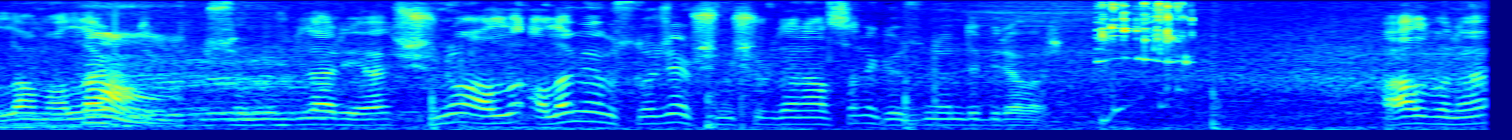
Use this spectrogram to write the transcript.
Allah'ım Allah bizi sömürdüler ya. Şunu al, alamıyor musun hocam? Şunu şuradan alsana gözünün önünde bira var. Al bunu.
